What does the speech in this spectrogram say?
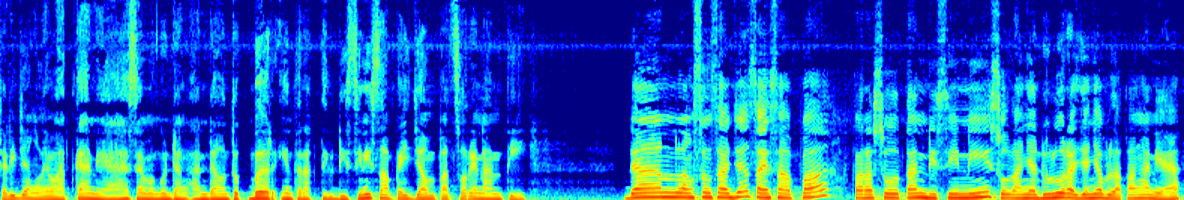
Jadi jangan lewatkan ya, saya mengundang Anda untuk berinteraksi di sini sampai jam 4 sore nanti. Dan langsung saja saya sapa para sultan di sini, sultannya dulu, rajanya belakangan ya.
